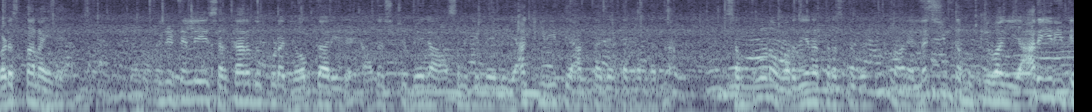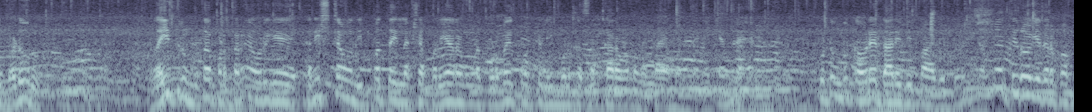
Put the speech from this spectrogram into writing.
ಬಡಸ್ತಾನ ಇದೆ. ಈ ನಿಟ್ಟಿನಲ್ಲಿ ಸರ್ಕಾರದ ಕೂಡ ಜವಾಬ್ದಾರಿ ಇದೆ. ಆದಷ್ಟು ಬೇಗ ಹಾಸನ ಜಿಲ್ಲೆಯಲ್ಲಿ ಯಾಕೆ ಈ ರೀತಿ ಆಗ್ತಾ ಇದೆ ಅಂತಕ್ಕಂಥದ್ದನ್ನ ಸಂಪೂರ್ಣ ವರದಿಯನ್ನು ತರಿಸ್ಕೋಬೇಕು. ನಾನೆಲ್ಲಕ್ಕಿಂತ ಮುಖ್ಯವಾಗಿ ಯಾರು ಈ ರೀತಿ ಬಡವರು ರೈತರು ಮೃತಪಡ್ತಾರೆ, ಅವರಿಗೆ ಕನಿಷ್ಠ ಒಂದು ಇಪ್ಪತ್ತೈದು ಲಕ್ಷ ಪರಿಹಾರವನ್ನು ಕೊಡಬೇಕು ಅಂತೇಳಿ ಈ ಮೂಲಕ ಸರ್ಕಾರವನ್ನು ಒತ್ತಾಯ ಮಾಡ್ತಾರೆ. ಯಾಕೆಂದರೆ ಕುಟುಂಬಕ್ಕೆ ಅವರೇ ದಾರಿದೀಪ ಆಗಿದ್ದು ಎಲ್ಲ ತಿರೋಗಿದ್ದಾರೆ ಪಾಪ,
